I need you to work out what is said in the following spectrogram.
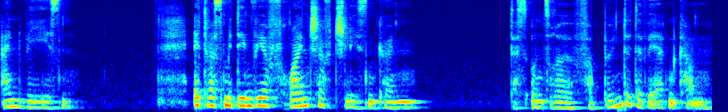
Ein Wesen. Etwas, mit dem wir Freundschaft schließen können, das unsere Verbündete werden kann.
